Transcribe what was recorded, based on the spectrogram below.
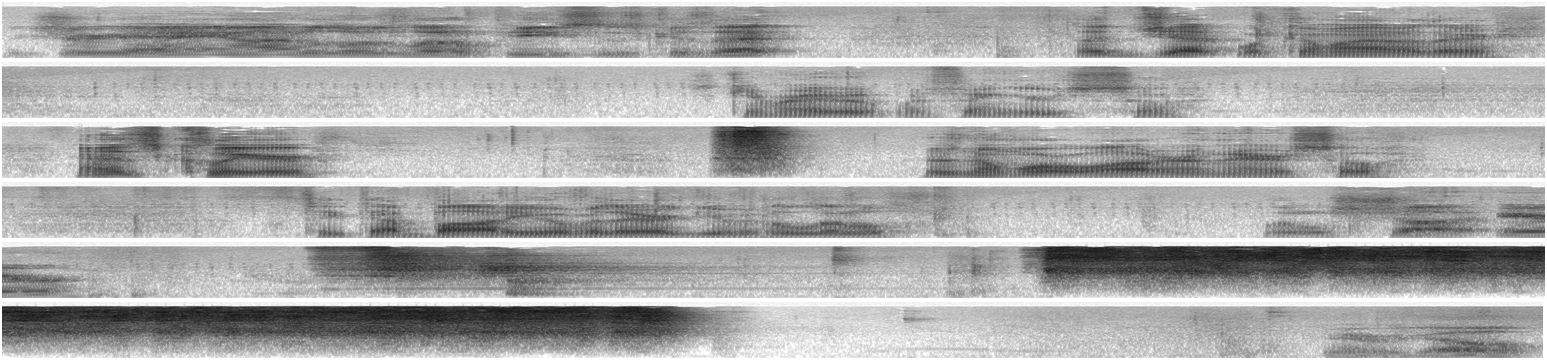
Make sure you hang on to those little pieces because that that jet will come out of there. Just came right out my fingers, so and it's clear. There's no more water in there, so I'll take that body over there, give it a little little shot of air. Go.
